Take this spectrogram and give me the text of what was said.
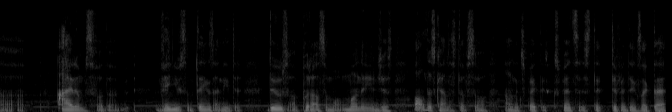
uh, items for the venue, some things I need to do. So I put out some more money and just all this kind of stuff. So unexpected expenses, th- different things like that.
